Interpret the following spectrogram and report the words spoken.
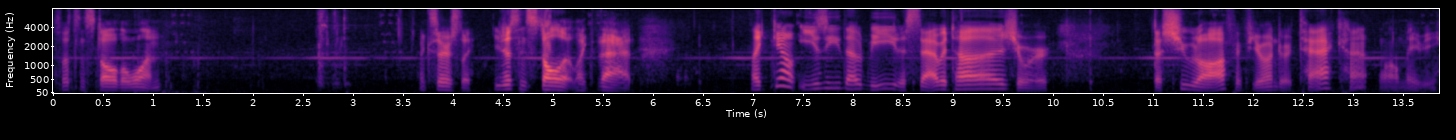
So let's install the one. Like seriously, you just install it like that. Like, you know how easy that would be to sabotage or to shoot off if you're under attack? Well, maybe.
